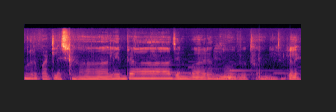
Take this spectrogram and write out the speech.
നമ്മളൊരു പാട്ടില്ലേ? ശാലേം രാജൻ വരുന്നൊരു ധ്വനി. അല്ലേ?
